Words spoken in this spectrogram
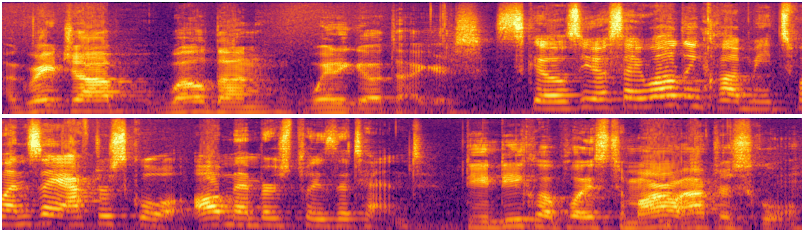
A great job, well done, way to go Tigers. Skills USA Welding Club meets Wednesday after school. All members please attend. D&D Club plays tomorrow after school.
